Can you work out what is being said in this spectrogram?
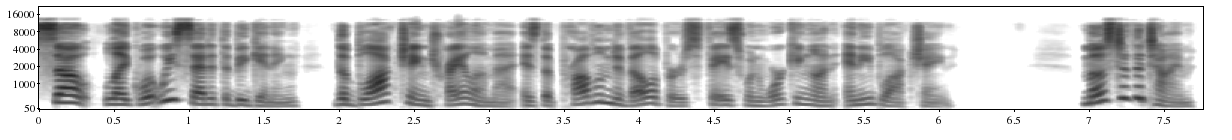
So, like what we said at the beginning, the blockchain trilemma is the problem developers face when working on any blockchain. Most of the time,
